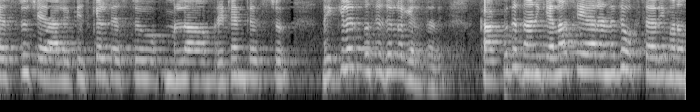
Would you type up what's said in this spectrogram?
టెస్ట్ చేయాలి ఫిజికల్ టెస్ట్ మళ్ళీ రిటర్న్ టెస్ట్ రెగ్యులర్ ప్రొసీజర్లోకి వెళ్తుంది. కాకపోతే దానికి ఎలా చేయాలనేది ఒకసారి మనం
